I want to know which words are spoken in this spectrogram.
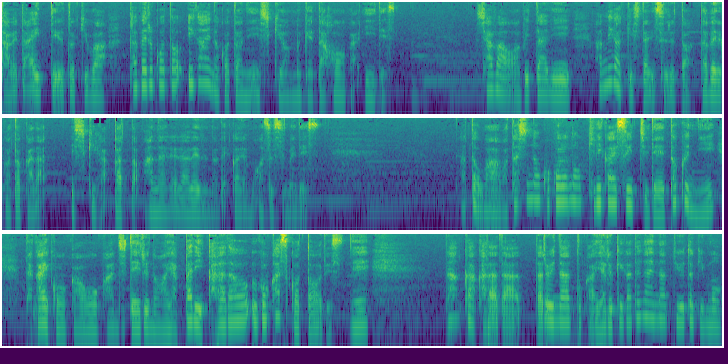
食べたいっていう時は食べること以外のことに意識を向けた方がいいです。シャワーを浴びたり歯磨きしたりすると食べることから意識がパッと離れられるのでこれもおすすめです。あとは私の心の切り替えスイッチで特に高い効果を感じているのはやっぱり体を動かすことですねなんか体だるいなとかやる気が出ないなっていう時も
